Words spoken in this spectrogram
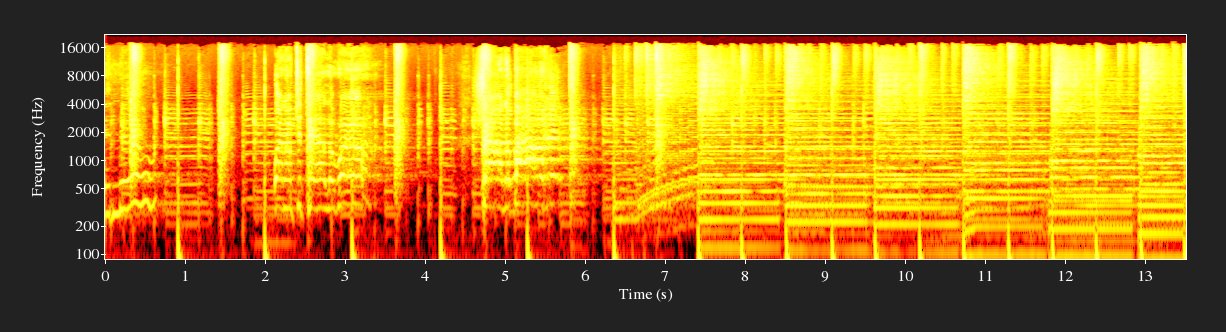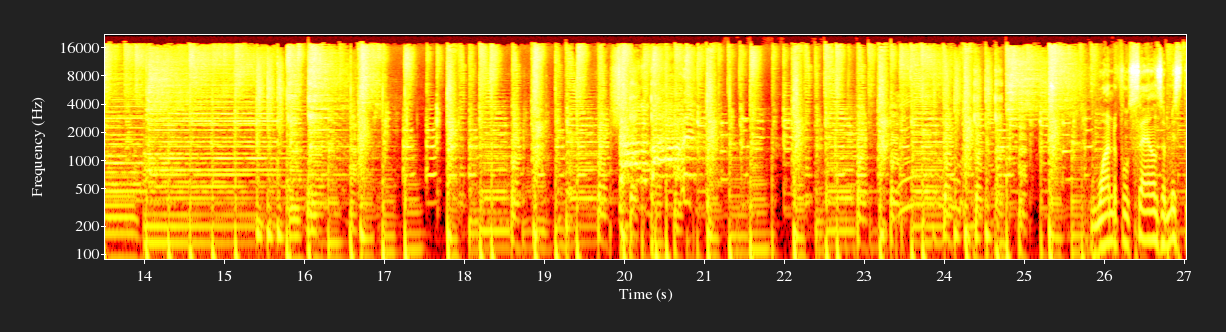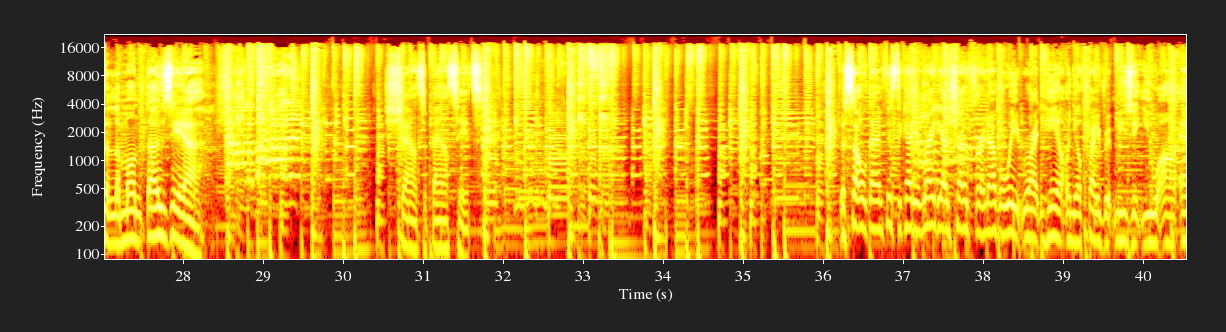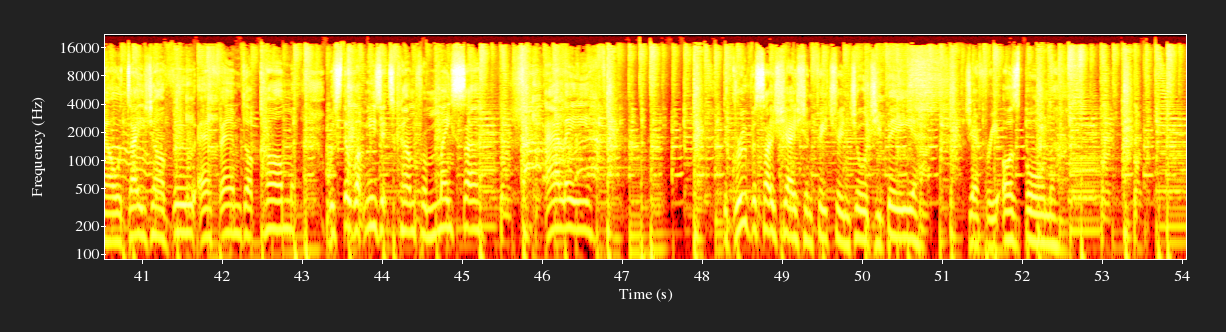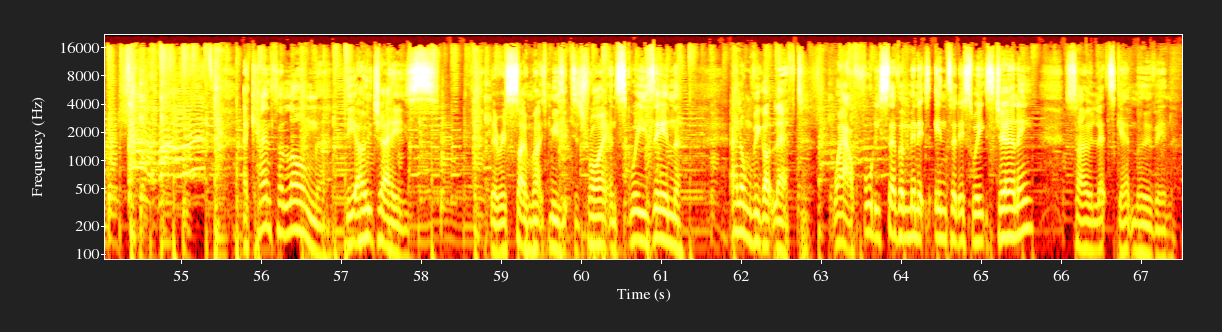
it new. Why don't you tell the world? Shout about it. wonderful sounds of Mr. Lamont Dozier. Shout about it. The Soul Damn 'Phisticated Radio Show for another week right here on your favourite music URL, DejaVuFM.com. We've still got music to come from Maysa, Ali, the Groove Association featuring Georgie B, Jeffrey Osborne, Acantha Lang, the O'Jays. There is so much music to try and squeeze in. How long have we got left? Wow, 47 minutes into this week's journey. So let's get moving.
